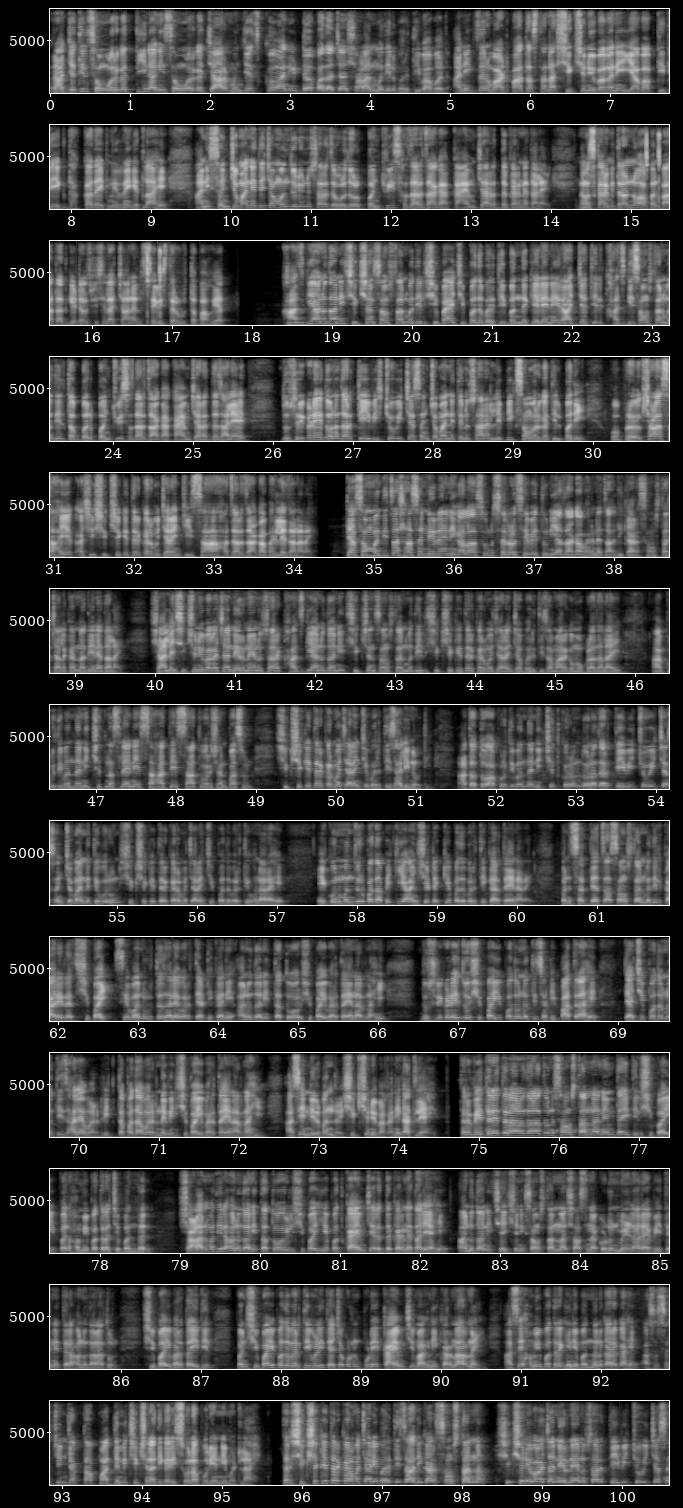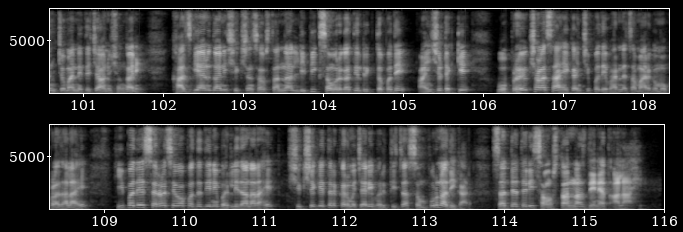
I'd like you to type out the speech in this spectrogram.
राज्यातील संवर्ग तीन आणि संवर्ग चार म्हणजेच क आणि ड पदाच्या शाळांमधील भरतीबाबत अनेक जण वाट पाहत असताना शिक्षण विभागाने याबाबतीत एक धक्कादायक निर्णय घेतला आहे आणि संचमान्यतेच्या मंजुरीनुसार जवळजवळ पंचवीस हजार जागा कायमच्या रद्द करण्यात आल्या आहे नमस्कार मित्रांनो आपण पाहतात गेटल स्पेशला चॅनल. सविस्तर वृत्त पाहूयात. खाजगी अनुदानित शिक्षण संस्थांमधील शिपायाची पदभरती बंद केल्याने राज्यातील खाजगी संस्थांमधील तब्बल पंचवीस हजार जागा कायमच्या रद्द झाल्या आहेत. दुसरीकडे दोन हजार तेवीस चोवीसच्या संचमान्यतेनुसार लिपिक संवर्गातील पदे व प्रयोगशाळा सहाय्यक अशी शिक्षकेतर कर्मचाऱ्यांची सहा हजार जागा भरल्या जाणार आहे त्यासंबंधीचा शासन निर्णय निघाला असून सरळ सेवेतून या जागा भरण्याचा अधिकार संस्था चालकांना देण्यात आला आहे शालेय शिक्षण विभागाच्या निर्णयानुसार खाजगी अनुदानित शिक्षण संस्थांमधील शिक्षकेतर कर्मचाऱ्यांच्या भरतीचा मार्ग मोकळा झाला आहे. आकृतीबंध निश्चित नसल्याने सहा ते सात वर्षांपासून शिक्षकेतर कर्मचाऱ्यांची भरती झाली नव्हती. आता तो आकृतीबंध निश्चित करून दोन हजार तेवीस चोवीसच्या संच मान्यतेवरून शिक्षकेतर कर्मचाऱ्यांची पदभरती होणार आहे. एकूण मंजूर पदापैकी ऐंशी टक्के पदभरती करता येणार आहे. पण सध्याचा संस्थांमधील कार्यरत शिपाई सेवानिवृत्त झाल्यावर त्या ठिकाणी अनुदानित तत्वावर शिपाई भरता येणार नाही. दुसरीकडे जो शिपाई पदोन्नतीसाठी पात्र आहे त्याची पदोन्नती झाल्यावर रिक्त पदावर नवीन शिपाई भरता येणार नाही असे निर्बंध शिक्षण विभागाने घातले आहेत. तर वेतनेतर अनुदानातून संस्थांना नेमता येतील शिपाई पण हमीपत्राचे बंधन शाळांमधील अनुदानित तत्वावरील शिपाई हे पद कायमचे रद्द करण्यात आले आहे. अनुदानित शैक्षणिक संस्थांना शासनाकडून मिळणाऱ्या वेतनेतर अनुदानातून शिपाई भरता येतील पण शिपाई पदभरतीवेळी त्याच्याकडून पुढे कायमची मागणी करणार नाही असे हमीपत्र घेणे बंधनकारक आहे असं सचिन जगताप माध्यमिक शिक्षणाधिकारी सोलापूर यांनी म्हटलं आहे. तर शिक्षकेतर कर्मचारी भरतीचा अधिकार संस्थांना शिक्षण विभागाच्या निर्णयानुसार तेवीस चोवीसच्या संच मान्यतेच्या अनुषंगाने. खाजगी अनुदानित शिक्षण संस्थांना लिपिक संवर्गातील रिक्त पदे ऐंशी टक्के व प्रयोगशाळा सहाय्यकांची पदे भरण्याचा मार्ग मोकळा झाला आहे. ही पदे सरळ सेवा पद्धतीने भरली जाणार आहेत. शिक्षकेतर कर्मचारी भरतीचा संपूर्ण अधिकार सध्या तरी संस्थांनाच देण्यात आला आहे.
